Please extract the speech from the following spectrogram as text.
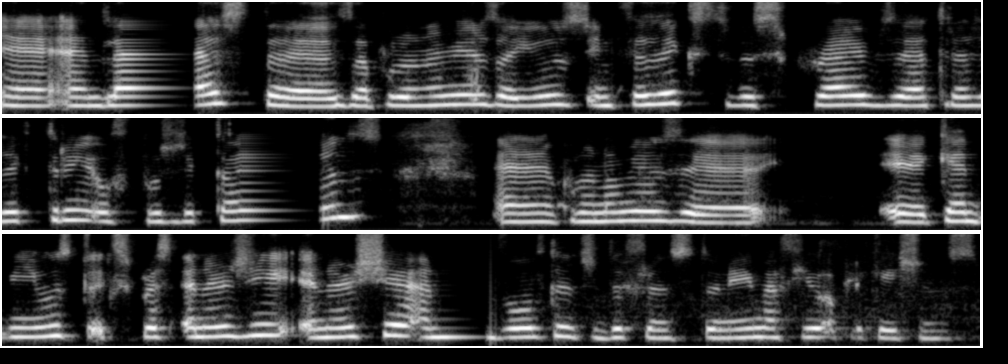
Uh, and last, eh, uh, the polynomials are used in physics to describe the trajectory of projectiles. And polynomials can be used to express energy, inertia, and voltage difference, to name a few applications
